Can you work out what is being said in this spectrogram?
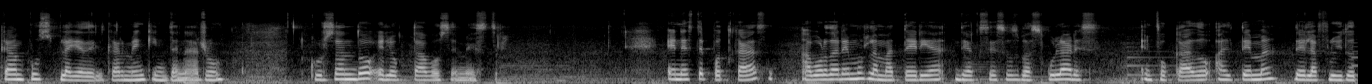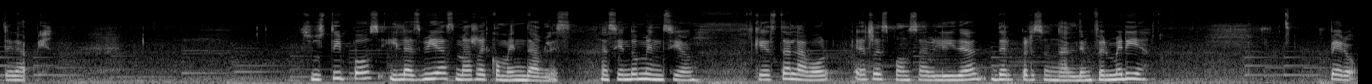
Campus Playa del Carmen, Quintana Roo, cursando el octavo semestre. En este podcast abordaremos la materia de accesos vasculares, enfocado al tema de la fluidoterapia, sus tipos y las vías más recomendables, haciendo mención que esta labor es responsabilidad del personal de enfermería. Pero,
